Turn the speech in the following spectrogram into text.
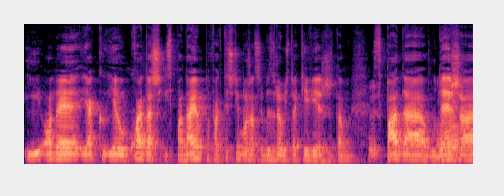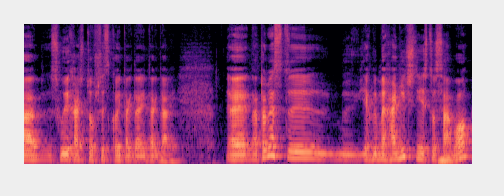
i one jak je układasz i spadają, to faktycznie można sobie zrobić takie, wiesz, że tam spada, uderza, słychać to wszystko i tak dalej, i tak dalej. E, Natomiast y, jakby mechanicznie jest to samo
